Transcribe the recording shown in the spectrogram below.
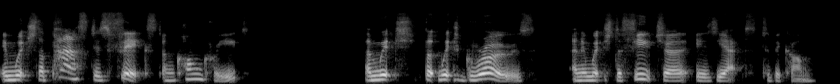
in which the past is fixed and concrete, and which, but which grows and in which the future is yet to become.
